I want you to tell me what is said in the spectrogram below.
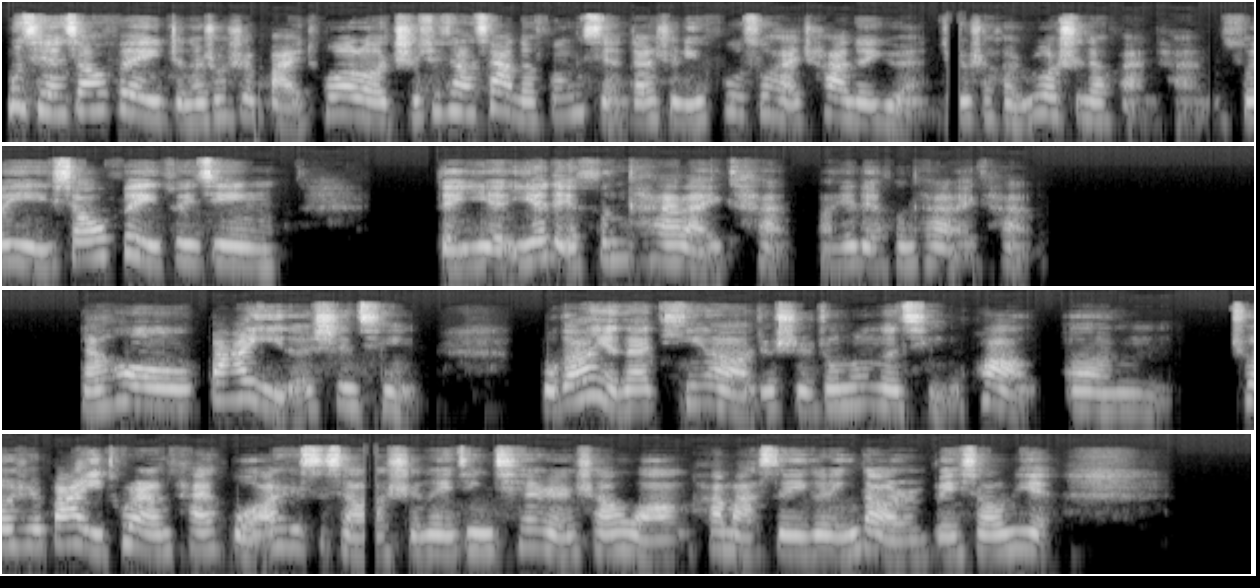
目前消费只能说是摆脱了持续向下的风险，但是离复苏还差得远，就是很弱势的反弹。所以消费最近得也也得分开来看啊，也得分开来看。然后巴以的事情，我刚刚也在听啊，就是中东的情况，嗯。说是巴以突然开火，二十四小时内近千人伤亡，哈马斯一个领导人被消灭。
